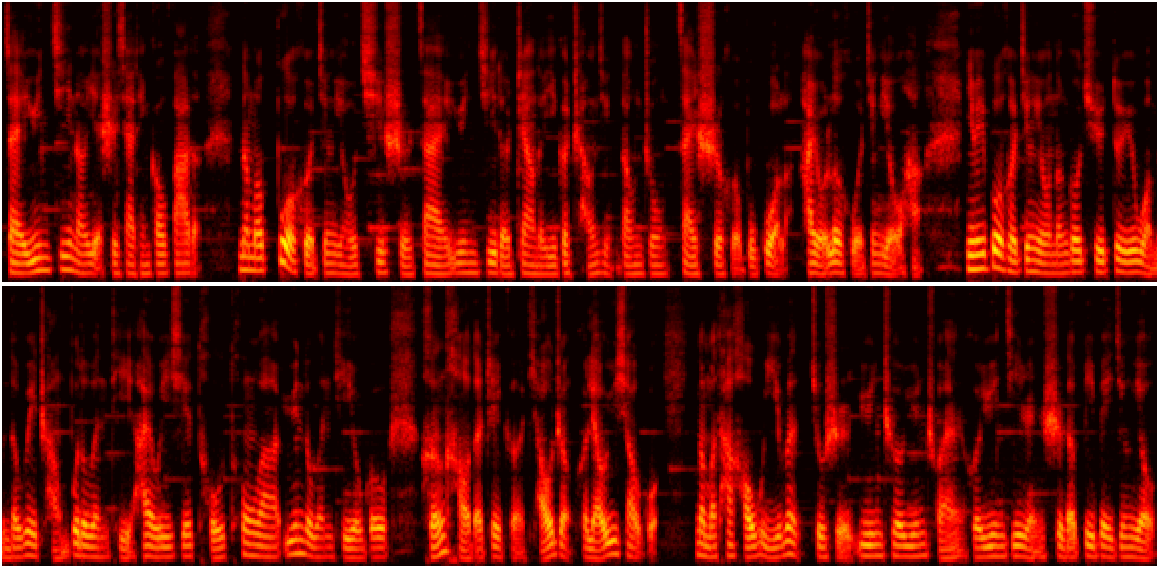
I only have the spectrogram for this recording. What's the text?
在晕机呢，也是夏天高发的。那么薄荷精油，其实在晕机的这样的一个场景当中，再适合不过了。还有乐活精油哈，因为薄荷精油能够去对于我们的胃肠部的问题，还有一些头痛啊、晕的问题，有个很好的这个调整和疗愈效果。那么它毫无疑问就是晕车、晕船和晕机人士的必备精油。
